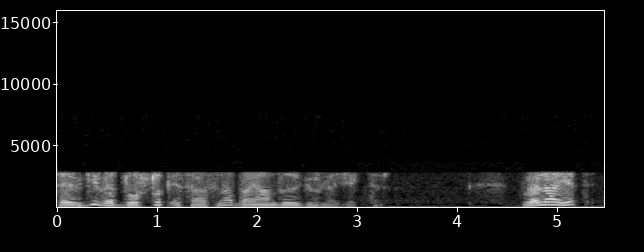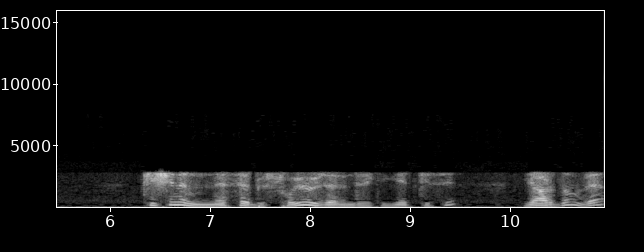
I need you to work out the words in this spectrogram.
sevgi ve dostluk esasına dayandığı görülecektir. Velayet kişinin nesebi, soyu üzerindeki yetkisi yardım ve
